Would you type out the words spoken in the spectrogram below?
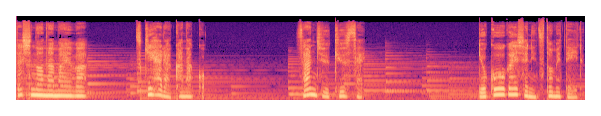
私の名前は月原かな子。39歳。旅行会社に勤めている。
